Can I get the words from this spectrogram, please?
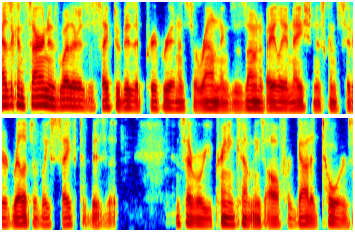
As a concern is whether it is safe to visit Pripyat and its surroundings, the zone of alienation is considered relatively safe to visit. And several Ukrainian companies offer guided tours.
